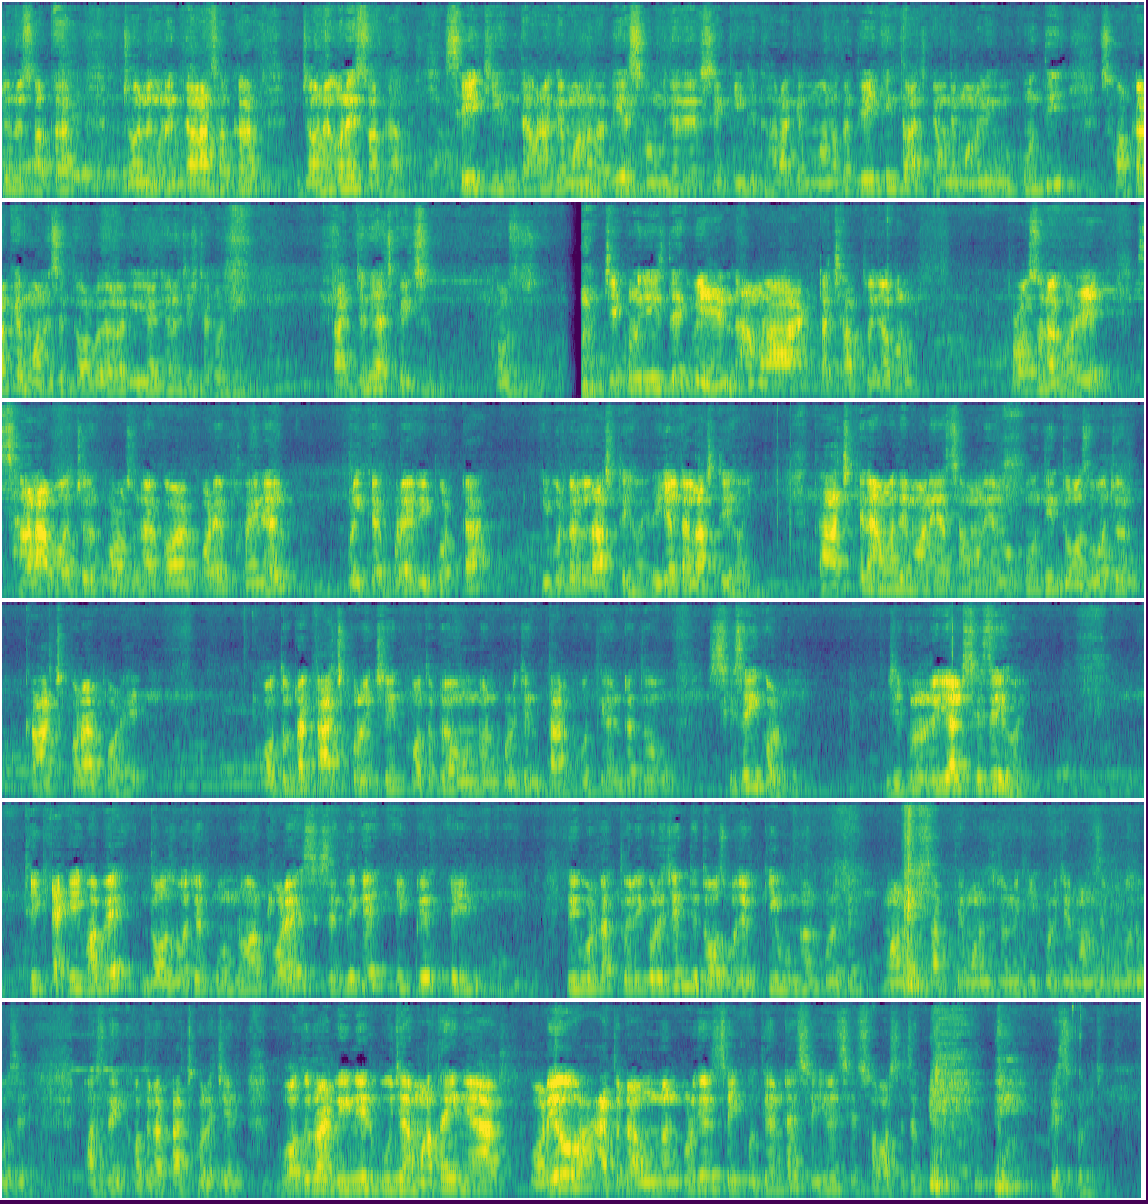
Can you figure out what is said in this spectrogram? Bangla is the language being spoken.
জন্য সরকার, জনগণের দ্বারা সরকার, জনগণের সরকার। সেই চিন্তা ভাবনাকে মান্যতা দিয়ে, সংবিধানের সেই তিনটি ধারাকে মান্যতা দিয়ে কিন্তু আজকে আমাদের মানবিক মুখ্যমন্ত্রী সরকারকে মানুষের দরবার নিয়ে যাওয়ার জন্য চেষ্টা করছেন। তার জন্যই আজকে কর্মসূচি। যে কোনো জিনিস দেখবেন, আমরা একটা ছাত্র যখন পড়াশোনা করে, সারা বছর পড়াশোনা করার পরে ফাইনাল পরীক্ষার পরে রিপোর্টটা রিপোর্টটা লাস্টে হয় রেজাল্টটা লাস্টে হয়। আজকের আমাদের মানে মাননীয় মুখ্যমন্ত্রী দশ বছর কাজ করার পরে কতটা কাজ করেছেন, কতটা উন্নয়ন করেছেন, তার খতিয়ানটা তো শেষেই করবে। যে কোনো রেজাল্ট শেষেই হয়। ঠিক একইভাবে দশ বছর পূর্ণ হওয়ার পরে শেষের দিকে এই পে- এই রিপোর্ট তৈরি করেছেন যে দশ বছর কি উন্নয়ন করেছেন মানুষের স্বার্থে, মানুষের জন্য কি করেছেন, মানুষের বিপদে বসে, পাশে থেকে কতটা কাজ করেছেন, কতটা ঋণের বোঝা মাথায় নেওয়ার পরেও এতটা উন্নয়ন করেছেন, সেই খতিয়ানটা সেই জন্য সবার শেষে পেশ করেছেন।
